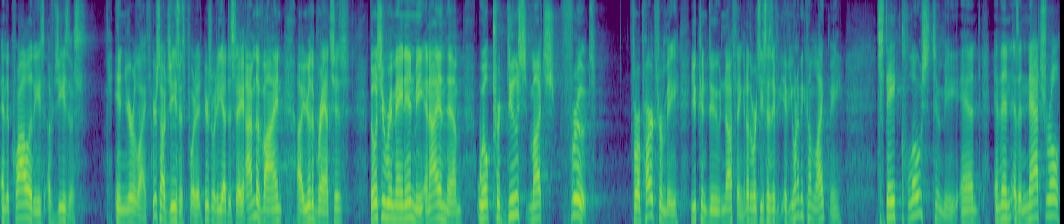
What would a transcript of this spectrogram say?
and the qualities of Jesus in your life. Here's how Jesus put it. Here's what he had to say I'm the vine, uh, you're the branches. Those who remain in me and I in them will produce much fruit. For apart from me, you can do nothing. In other words, he says, if, if you want to become like me, stay close to me, and, and then as a natural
